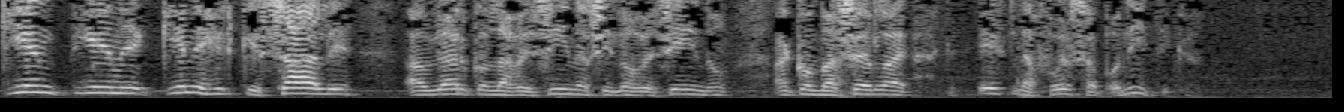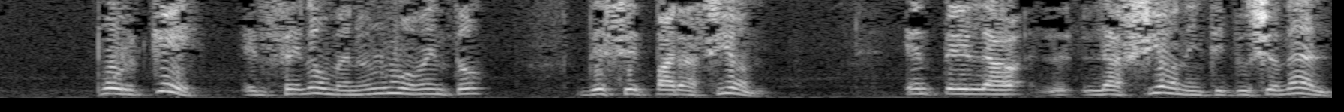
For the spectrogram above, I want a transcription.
¿quién tiene, quién es el que sale a hablar con las vecinas y los vecinos, a convencerla? Es la fuerza política. ¿Por qué el fenómeno en un momento de separación entre la, la acción institucional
